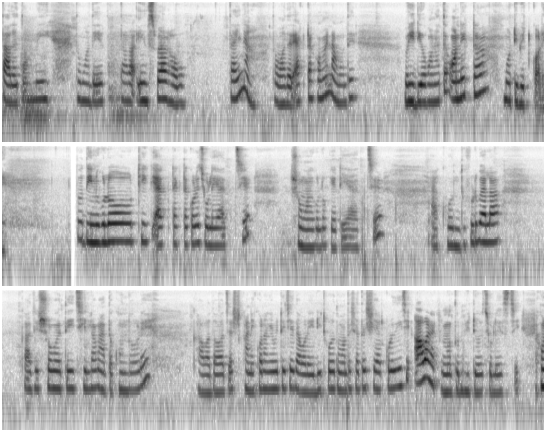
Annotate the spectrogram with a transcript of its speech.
তাহলে তো আমি তোমাদের, তারা ইন্সপায়ার হব। তাই না? তোমাদের একটা কমেন্ট আমাদের ভিডিও বানাতে অনেকটা মোটিভেট করে। তো দিনগুলো ঠিক একটা একটা করে চলে যাচ্ছে। সময়গুলো কেটে যাচ্ছে। এখন দুপুরবেলা কাজের সময়তেই ছিলাম এতক্ষণ ধরে। খাওয়া দাওয়া জাস্ট খানিকক্ষণ আগে মিটেছে, তারপর এডিট করে তোমাদের সাথে শেয়ার করে দিয়েছি। আবার একটা নতুন ভিডিও চলে এসেছে। এখন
